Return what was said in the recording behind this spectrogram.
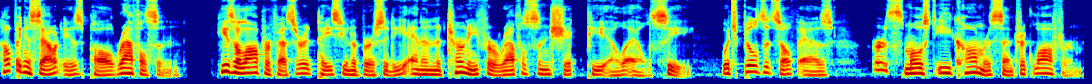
Helping us out is Paul Rafelson. He's a law professor at Pace University and an attorney for Rafelson Schick PLLC, which bills itself as Earth's most e commerce centric law firm.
